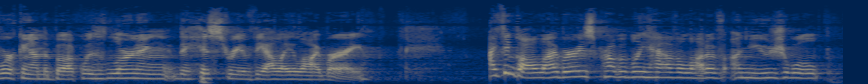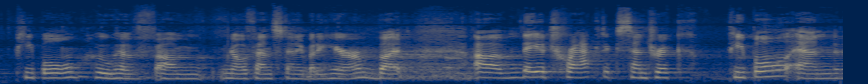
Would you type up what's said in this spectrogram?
working on the book was learning the history of the LA Library. I think all libraries probably have a lot of unusual people who have, um, no offense to anybody here, but um, they attract eccentric people. And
